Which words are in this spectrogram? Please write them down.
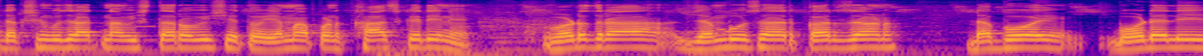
દક્ષિણ ગુજરાતના વિસ્તારો વિશે, તો એમાં પણ ખાસ કરીને વડોદરા, જંબુસર, કરજણ, ડભોઈ, બોડેલી,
